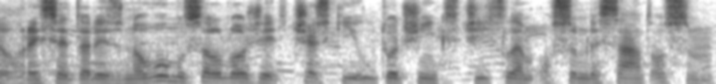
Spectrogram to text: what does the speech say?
Do hry se tedy znovu musel vložit český útočník s číslem 88.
